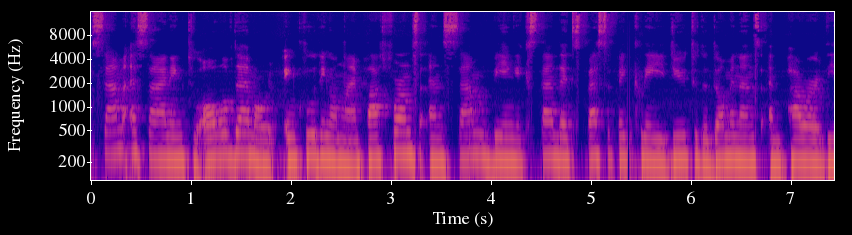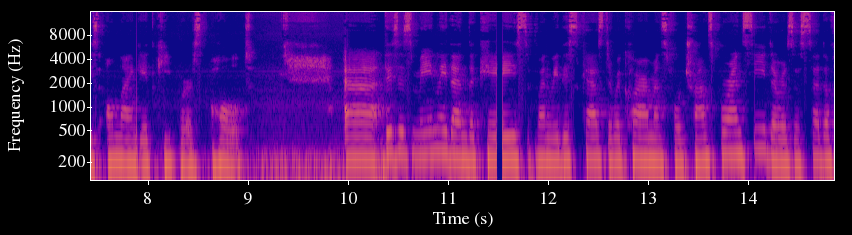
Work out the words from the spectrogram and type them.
some assigning to all of them or including online platforms, and some being extended specifically due to the dominance and power these online gatekeepers hold. Uh, this is mainly then the case when we discuss the requirements for transparency. There is a set of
